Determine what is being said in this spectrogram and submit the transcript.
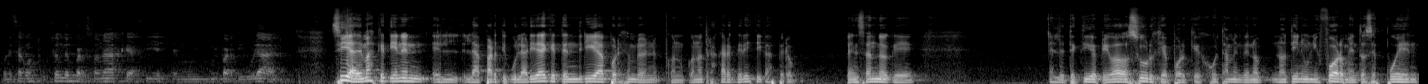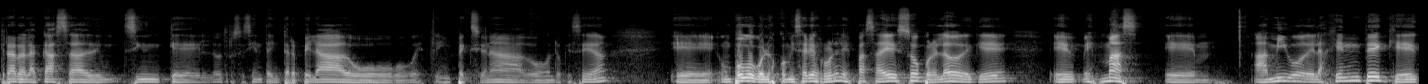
con, esa construcción de personaje así este, muy, muy particular. Sí, además que tienen la particularidad que tendría, por ejemplo, con, con otras características, pero pensando que el detective privado surge porque justamente no, tiene uniforme, entonces puede entrar a la casa sin que el otro se sienta interpelado o este, inspeccionado o lo que sea. Eh, un poco con los comisarios rurales pasa eso, por el lado de que eh, es más eh, amigo de la gente que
